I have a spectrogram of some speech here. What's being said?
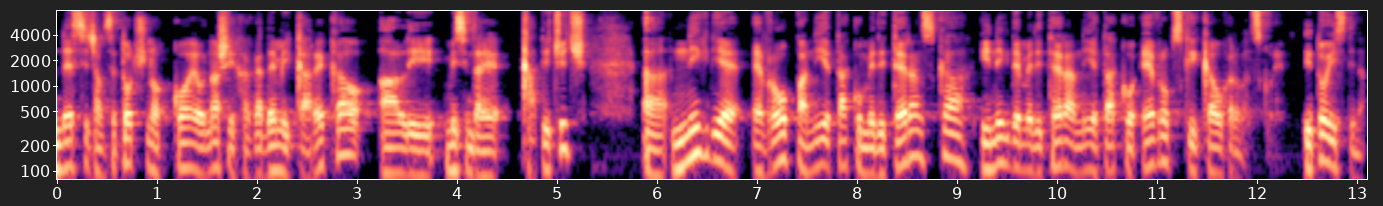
ne sjećam se točno ko je od naših akademika rekao, ali mislim da je Katičić. Nigdje Europa nije tako mediteranska i nigdje Mediteran nije tako evropski kao u Hrvatskoj. I to je istina.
